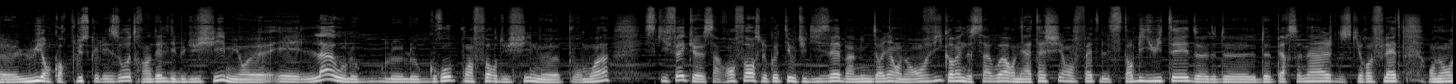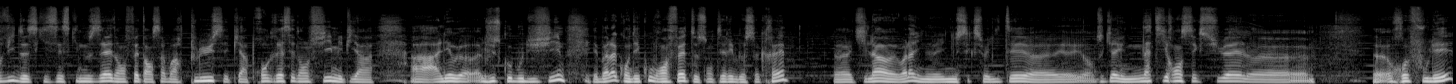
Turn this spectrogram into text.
Euh, lui, encore plus que les autres, hein, dès le début du film. Et, euh, là où le, le, le gros point fort du film, pour moi, ce qui fait que ça renforce le côté où tu disais, ben, mine de rien, on a envie quand même de savoir, on est attaché, en fait, cette ambiguïté de, de, de, de personnages, de ce qui reflète. On a envie de ce qui, c'est ce qui nous aide, en fait, à en savoir plus et puis à progresser dans le film et puis à, aller euh, jusqu'au bout du film. Et ben là qu'on découvre en fait son terrible secret. euh, qu'il a euh, voilà une, sexualité en tout cas une attirance sexuelle euh, euh, refoulée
